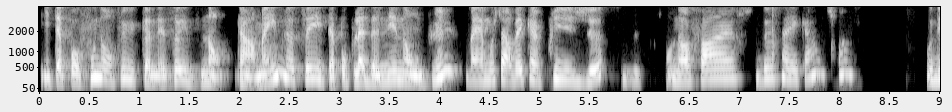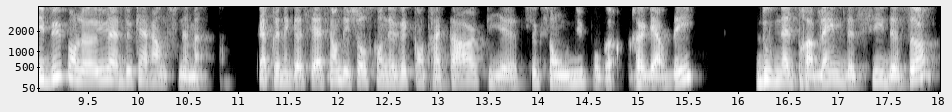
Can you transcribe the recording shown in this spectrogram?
Il était pas fou non plus, il connaît ça. Il dit non, quand même, là, tu sais, il était pas pour la donner non plus. Mais moi, j'étais avec un prix juste. On a offert 2,50, je pense au début, puis on l'a eu à 2,40 finalement. Après négociation, des choses qu'on a vues avec contracteurs, puis euh, ceux qui sont venus pour regarder d'où venait le problème de ci, de ça,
